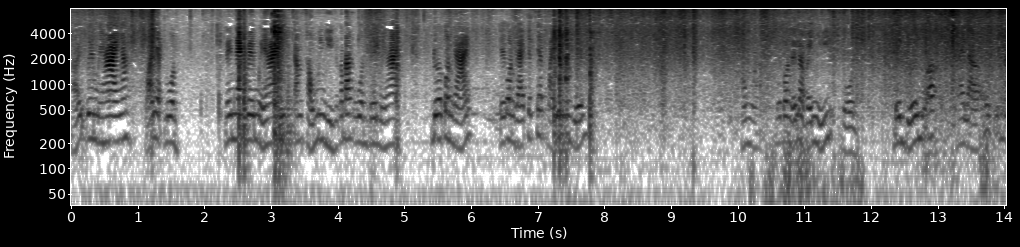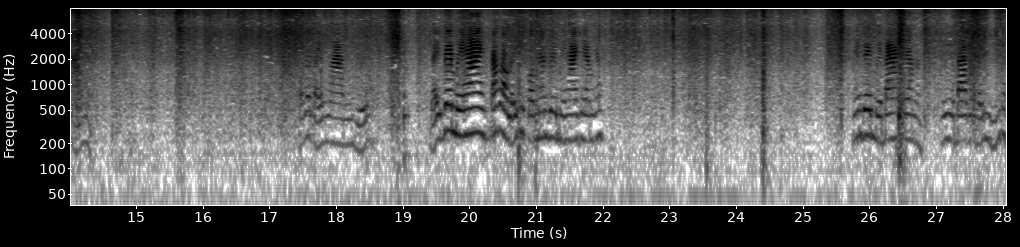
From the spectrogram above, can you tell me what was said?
đấy V12 nhá, quá đẹp luôn. Lên nhanh V12 đi 160 nghìn cho các bác luôn V12 đưa con gái, cái con gái cái xét váy bên dưới. Không à cái con đấy là váy nhí rồi. Bên dưới nữa, hay là ở chỗ nào nhỉ? Có cái váy hoa bên dưới. Đấy V12 bác nào lấy thì comment V12 cho em nhé lên đây 13 cho em này. Đây 13 con váy nhí này.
